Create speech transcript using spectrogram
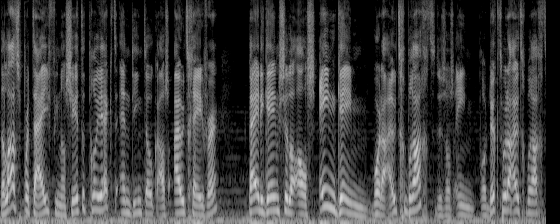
De laatste partij financiert het project en dient ook als uitgever. Beide games zullen als één game worden uitgebracht. Dus als één product worden uitgebracht.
